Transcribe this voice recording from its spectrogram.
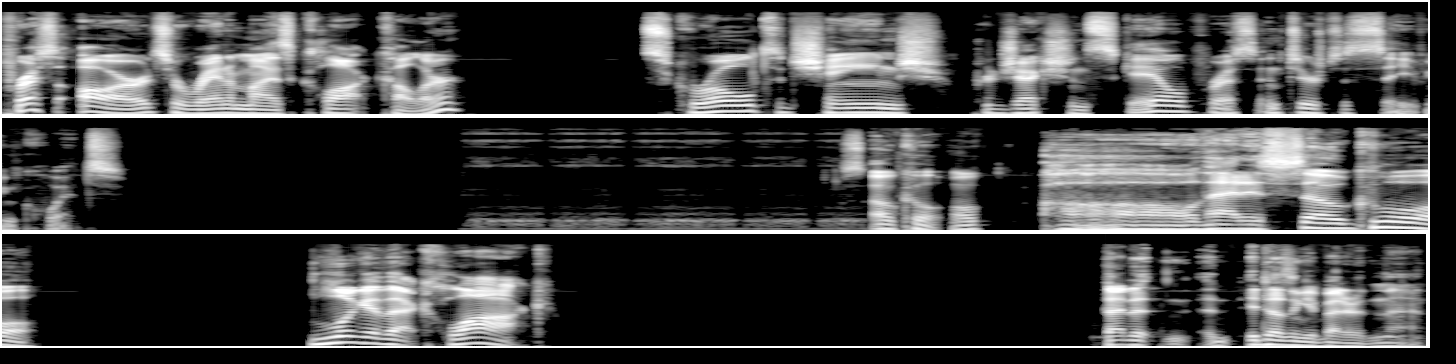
press R to randomize clock color. Scroll to change projection scale. Press enter to save and quit. Oh, cool. Oh, oh, that is so cool. Look at that clock. That it, doesn't get better than that.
